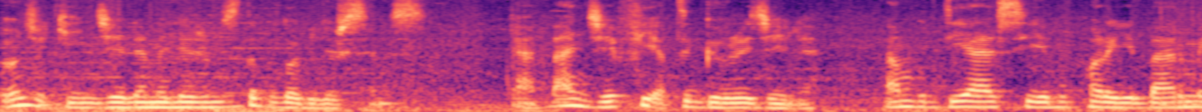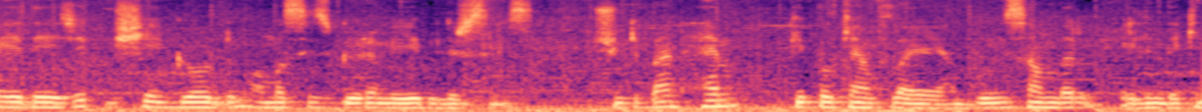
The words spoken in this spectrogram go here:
önceki incelemelerimizde bulabilirsiniz. Yani bence fiyatı göreceli. Ben bu DLC'ye bu parayı vermeye değecek bir şey gördüm ama siz göremeyebilirsiniz. Çünkü ben hem People Can Fly'a yani bu insanların elindeki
